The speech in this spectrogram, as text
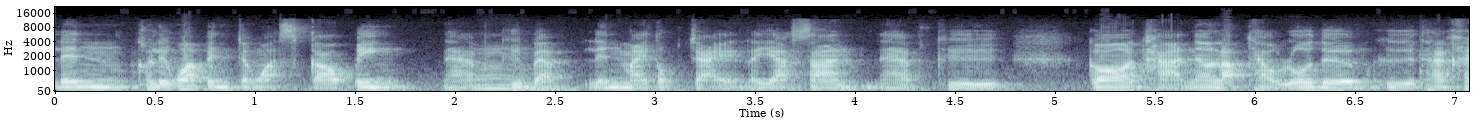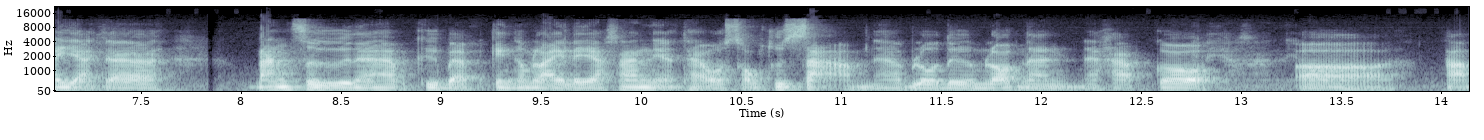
เล่นเขาเรียกว่าเป็นจังหวะ scalping นะครับอืมคือแบบเล่นไม้ตกใจระยะสั้นนะครับ คือก็ฐานแนวรับแถวโลเดิม คือถ้าใครอยากจะตั้งซื้อนะครับ คือแบบเก็งกำไรระยะสั้นเนี่ยแถว 2.3 นะครับ โลเดิมรอบนั้นนะครับ ก็เอ่อถาม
